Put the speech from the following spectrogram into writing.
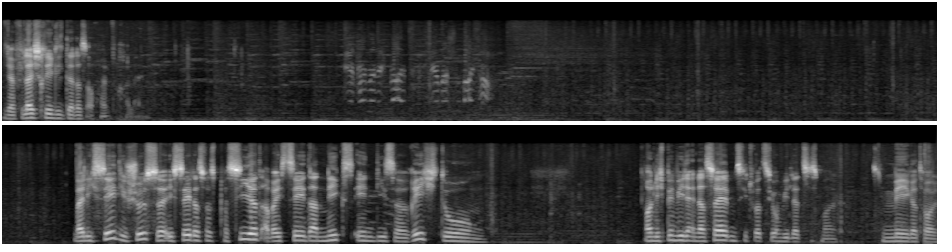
Ja, vielleicht regelt er das auch einfach alleine. Weil ich sehe die Schüsse, ich sehe das, was passiert, aber ich sehe dann nichts in dieser Richtung. Und ich bin wieder in derselben Situation wie letztes Mal. Das ist mega toll.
